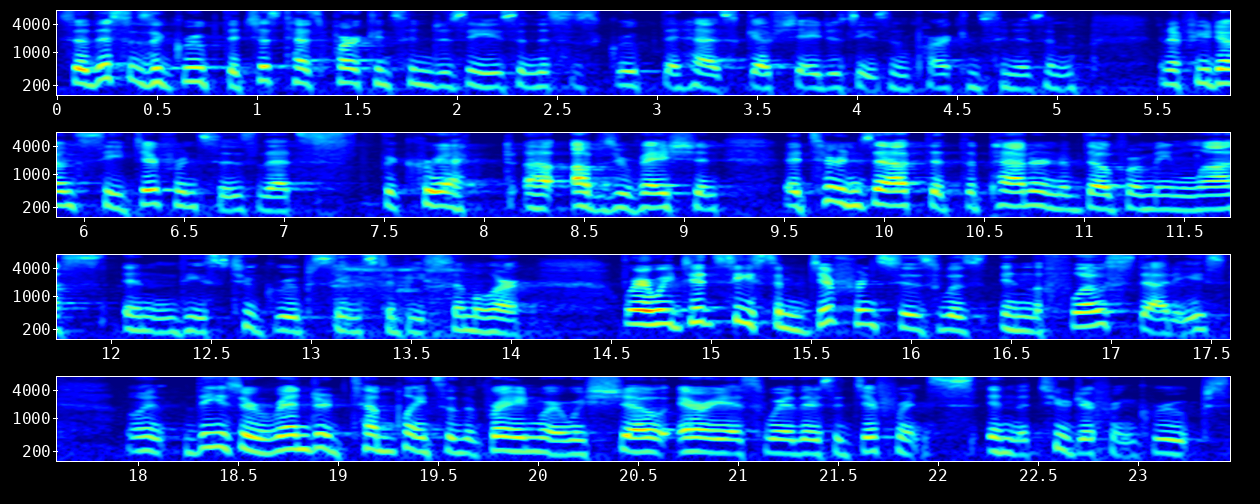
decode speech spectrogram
So this is a group that just has Parkinson's disease, and this is a group that has Gaucher disease and Parkinsonism. And if you don't see differences, that's the correct uh, observation. It turns out that the pattern of dopamine loss in these two groups seems to be similar. Where we did see some differences was in the flow studies. When, these are rendered templates of the brain where we show areas where there's a difference in the two different groups.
